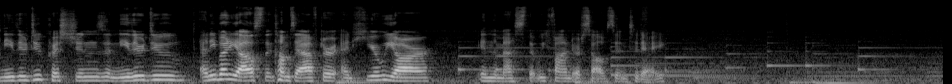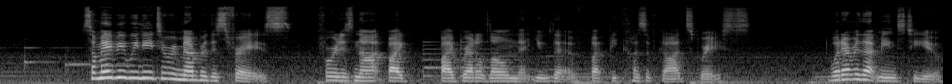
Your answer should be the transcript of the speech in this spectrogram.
neither do Christians and neither do anybody else that comes after. And here we are in the mess that we find ourselves in today. So maybe we need to remember this phrase for it is not by, by bread alone that you live, but because of God's grace whatever that means to you.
